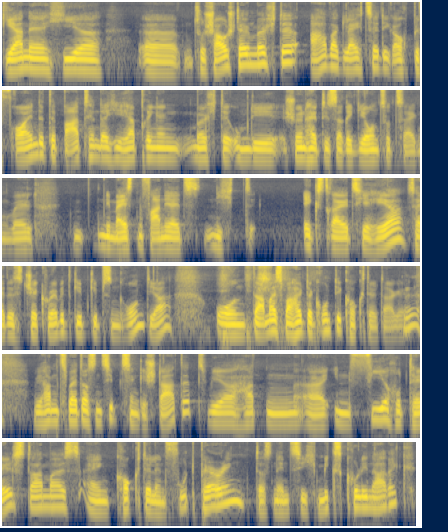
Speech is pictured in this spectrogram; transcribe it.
gerne hier äh, zur Schau stellen möchte, aber gleichzeitig auch befreundete Bartender hierher bringen möchte, um die Schönheit dieser Region zu zeigen, weil die meisten fahren ja jetzt nicht extra jetzt hierher. Seit es Jack Rabbit gibt, gibt es einen Grund, ja. Und damals war halt der Grund die Cocktailtage. Ja. Wir haben 2017 gestartet. Wir hatten äh, in vier Hotels damals ein Cocktail and Food Pairing. Das nennt sich Mix-Kulinarik.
